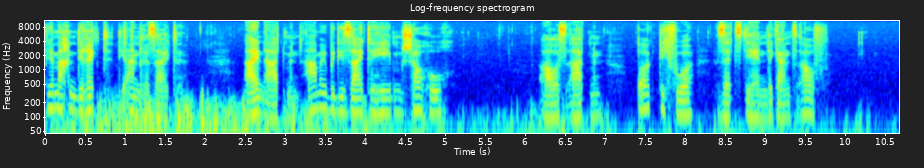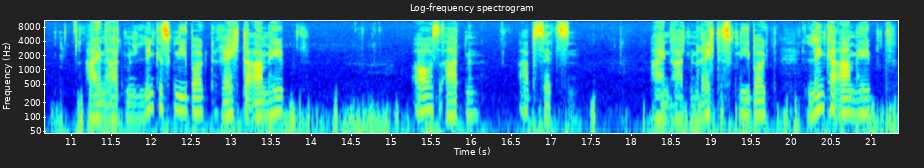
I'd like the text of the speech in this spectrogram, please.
Wir machen direkt die andere Seite. Einatmen, Arme über die Seite heben, schau hoch. Ausatmen, beug dich vor, setz die Hände ganz auf. Einatmen, linkes Knie beugt, rechter Arm hebt. Ausatmen, absetzen. Einatmen, rechtes Knie beugt, linker Arm hebt.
